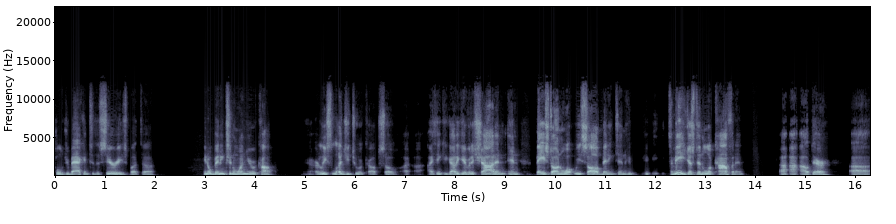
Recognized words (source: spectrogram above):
pulled you back into the series. But uh, you know, Binnington won you a cup or at least led you to a cup. So I, I think you got to give it a shot. And and based on what we saw of Binnington, who, who to me just didn't look confident uh, uh out there. Uh,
